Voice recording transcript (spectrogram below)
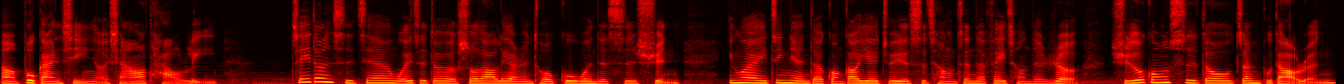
嗯不甘心，而想要逃离。这一段时间，我一直都有收到猎人头顾问的私讯，因为今年的广告业就业市场真的非常的热，许多公司都征不到人，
